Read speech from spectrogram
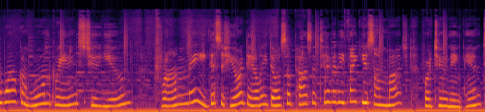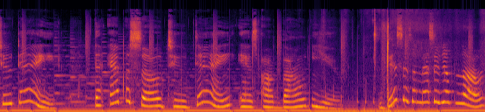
welcome warm greetings to you from me. This is your daily dose of positivity. Thank you so much for tuning in today. The episode today is about you. This is a message of love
